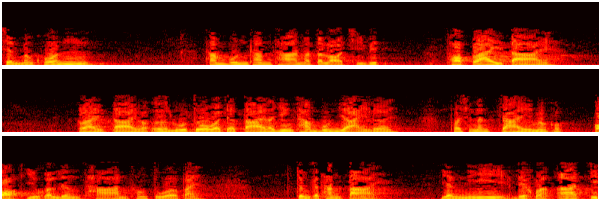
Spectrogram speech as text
เช่นบางคนทำบุญทำทานมาตลอดชีวิต พอใกล้ตาย ใกล้ตายก็เออ รู้ตัวว่าจะตายแล้วยิ่งทำบุญใหญ่เลย เพราะฉะนั้นใจมันก็เกาะอยู่กับเรื่องทานของตัวไป จนกระทั่งตาย อย่างนี้เรียกว่า อาจิ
